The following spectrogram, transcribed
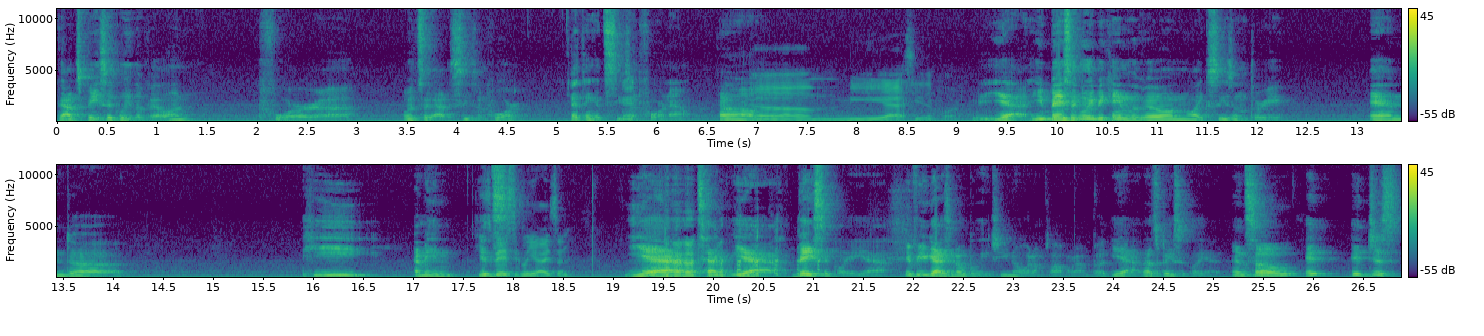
that's basically the villain for uh, what's it at season four? I think it's season four now. Um, Um, yeah, season four. yeah, he basically became the villain like season three, and uh, he, I mean, He's it's- basically Aizen. yeah, tech, yeah, basically, yeah. If you guys know Bleach, you know what I'm talking about. But yeah, that's basically it. And so it it just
